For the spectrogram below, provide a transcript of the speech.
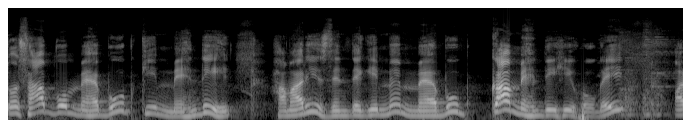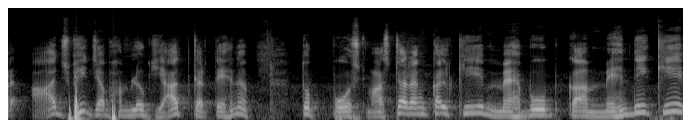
तो साहब वो महबूब की मेहंदी हमारी ज़िंदगी में महबूब का मेहंदी ही हो गई। और आज भी जब हम लोग याद करते हैं ना तो पोस्ट मास्टर अंकल की, महबूब का मेहंदी की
